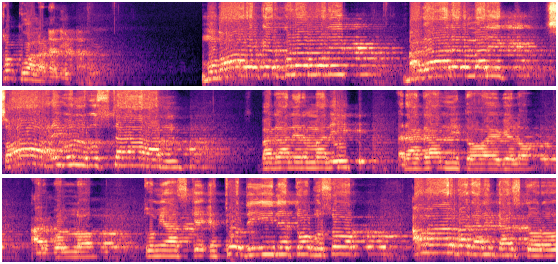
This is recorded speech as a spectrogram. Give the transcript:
টকওয়ালা ডালিম। মুবারকের মুনিব বাগানের মালিক, সাহিবুল বুস্তান বাগানের মালিক রাগান্বিত হয়ে গেল আর বলল, তুমি আজকে এত দিন, এত বছর আমার বাগানে কাজ করো,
